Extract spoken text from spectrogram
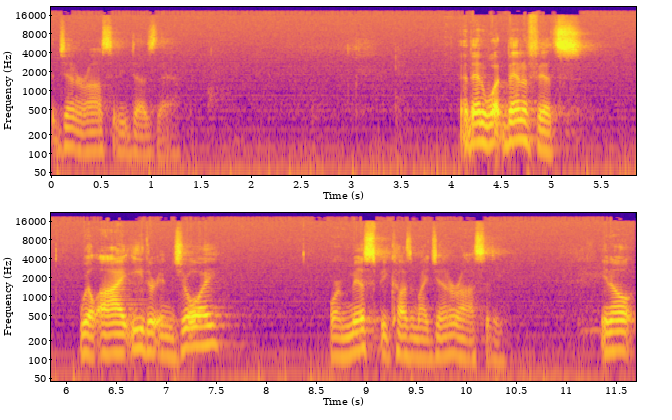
But generosity does that. And then what benefits will I either enjoy or miss because of my generosity? You know,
